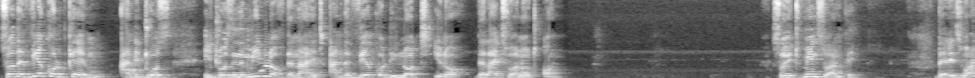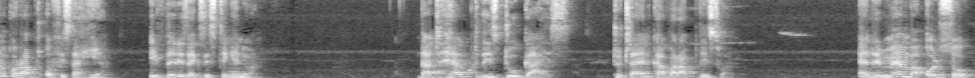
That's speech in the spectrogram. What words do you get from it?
So the vehicle came and it was it was in the middle of the night and the vehicle did not, you know, the lights were not on. So it means one thing. There is one corrupt officer here, if there is existing anyone, that helped these two guys to try and cover up this one. And remember also,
